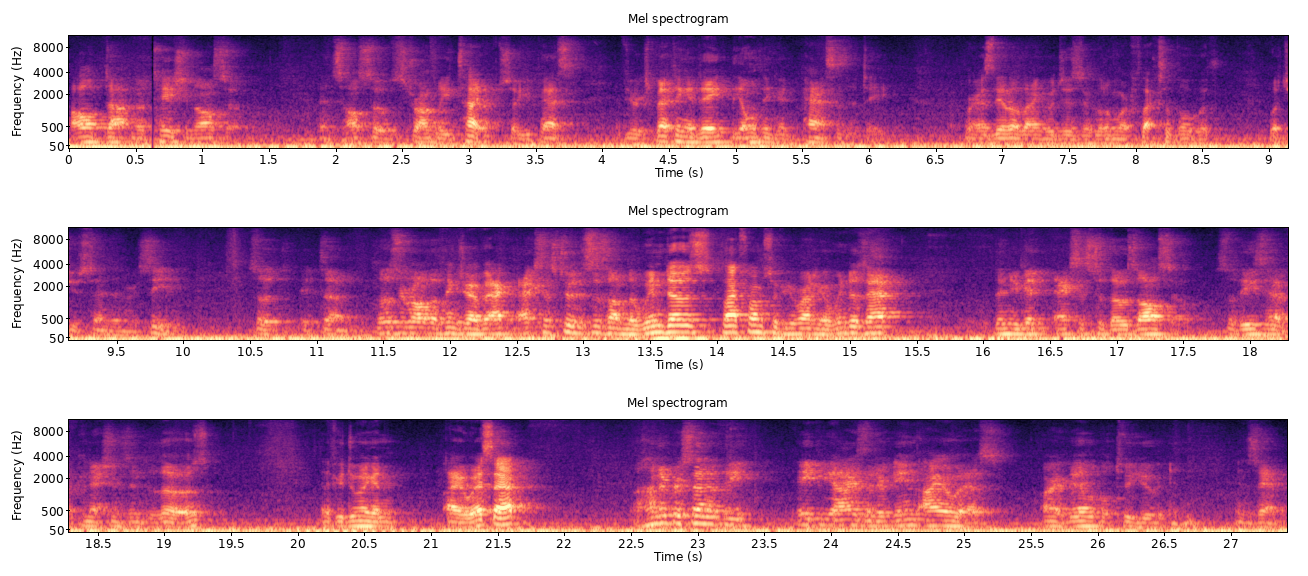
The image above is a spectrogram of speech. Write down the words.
all dot notation also. And it's also strongly typed, so you pass, if you're expecting a date, the only thing that passes a date. Whereas the other languages are a little more flexible with what you send and receive. So it, um, those are all the things you have ac- access to. This is on the Windows platform, so if you're running a Windows app, then you get access to those also. So these have connections into those. And if you're doing an iOS app, 100% of the APIs that are in iOS are available to you in, in Xamarin.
